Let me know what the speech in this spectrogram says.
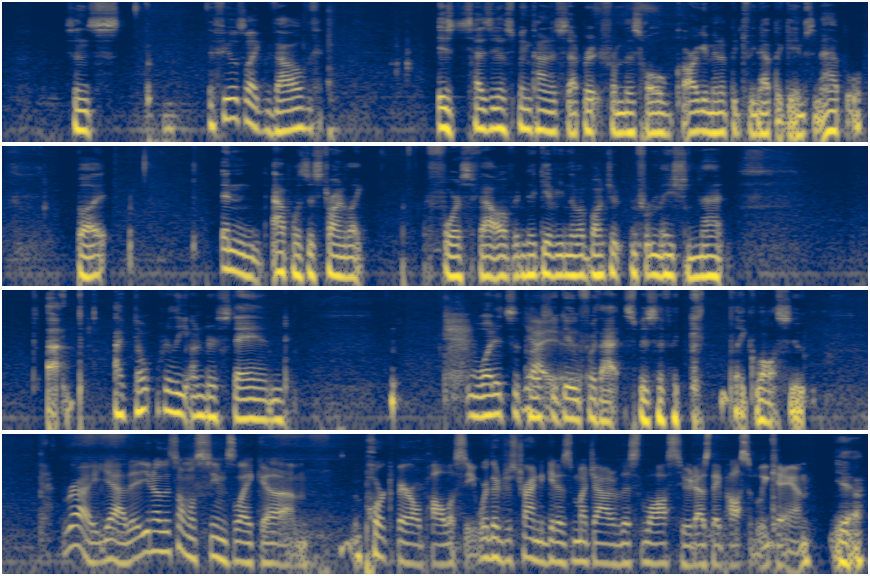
Since it feels like Valve is has just been kind of separate from this whole argument between Epic Games and Apple, but and Apple's just trying to like force Valve into giving them a bunch of information that I, I don't really understand what it's supposed Yeah, to do uh, for that specific like lawsuit. Right. Yeah. You know, this almost seems like um, pork barrel policy, where they're just trying to get as much out of this lawsuit as they possibly can. Yeah,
